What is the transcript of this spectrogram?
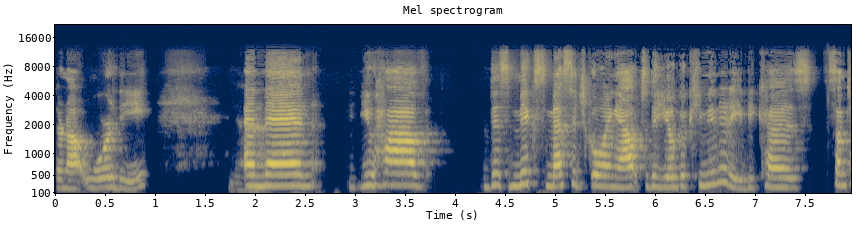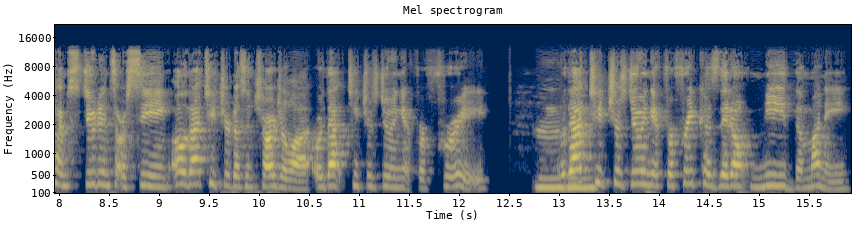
They're not worthy. Yeah. and then you have this mixed message going out to the yoga community because sometimes students are seeing oh that teacher doesn't charge a lot or that teacher's doing it for free mm-hmm. or that mm-hmm. teacher's doing it for free because they don't need the money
